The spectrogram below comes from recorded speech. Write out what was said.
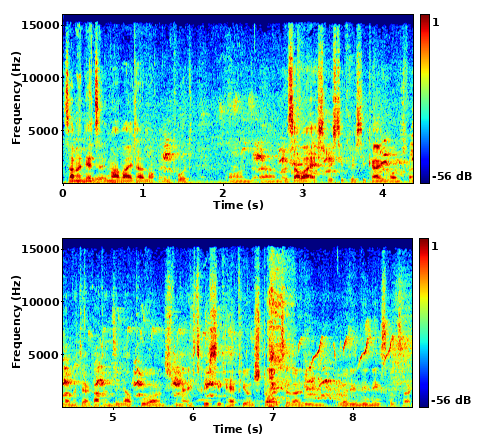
sammeln jetzt Ja. immer weiter noch Input und ähm, ist aber echt richtig, richtig geil geworden. Ich war damit ja gerade in Singapur und ich bin echt richtig happy und stolz über den, über den DNX-Rucksack.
